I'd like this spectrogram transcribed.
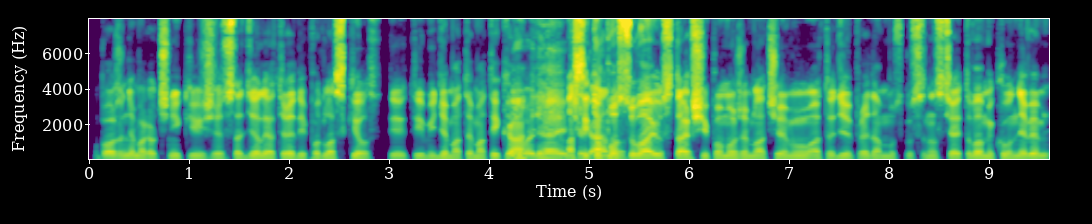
On povedal, že nemá ročníky, že sa delia triedy podľa skills. Tý, tým ide matematika. No, hej, Asi však to áno. posúvajú, starší pomôže mladšiemu a teda predám mu skúsenosti a je to veľmi cool. Neviem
